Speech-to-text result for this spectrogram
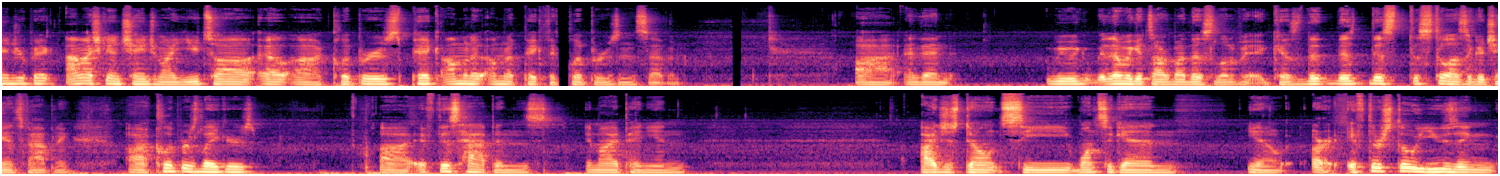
change your pick. I'm actually gonna change my Utah uh, Clippers pick. I'm gonna I'm gonna pick the Clippers in seven. Uh, and then we we- then we can talk about this a little bit because th- this this this still has a good chance of happening. Uh, Clippers Lakers. Uh, if this happens, in my opinion, I just don't see once again, you know, or if they're still using,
